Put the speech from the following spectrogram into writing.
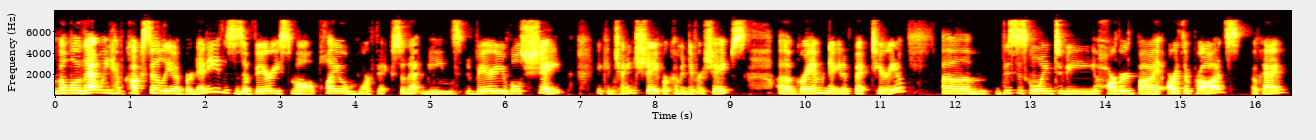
below that, we have Coxiella burnetii. This is a very small pleomorphic. So that means variable shape. It can change shape or come in different shapes. Uh, gram-negative bacteria. Um, this is going to be harbored by arthropods, okay,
